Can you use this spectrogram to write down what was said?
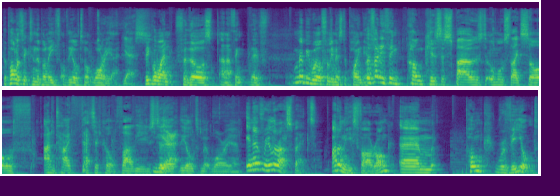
the politics and the belief of the Ultimate Warrior. Yes. People went for those, and I think they've maybe willfully missed a point here. If anything, Punk has espoused almost like sort of antithetical values to Yeah. the Ultimate Warrior. in every other aspect, I don't think he's far wrong. Um, Punk revealed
